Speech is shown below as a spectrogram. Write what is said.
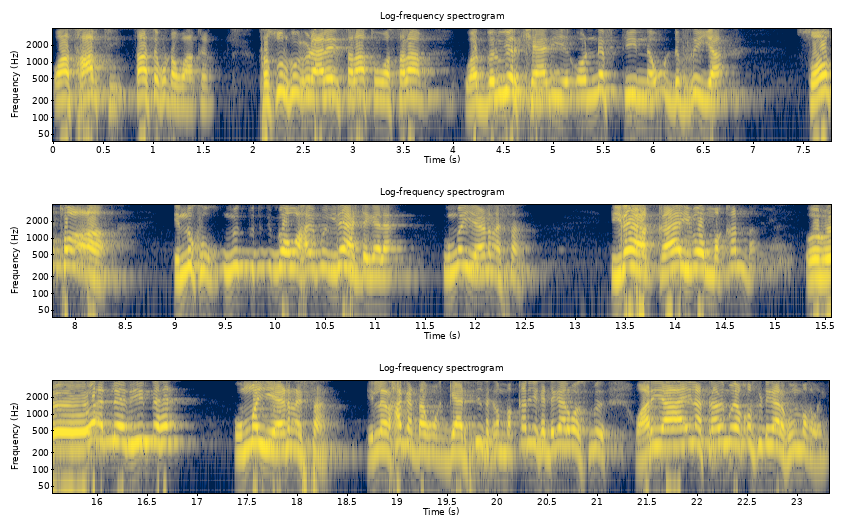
waa asxaabtii saasay ku dhawaaqeen. Rasuulku wuxu uhi calayhi salaatu wasalaam waa balu yar kaadiya oo naftiinna u dhibriya sababtoo ah ininku ilaah dhegala uma yeedhanaysaan ilaah qaayiboo maqanna oo hooaad leedihiinnahe uma yeedhanaysaan ilaan xagga gaadhsiinta ka maqan iyo ka dhegaal waa isku mid waaryaa inaad tirada mooya qofkii dhegaala kuma maqlayo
